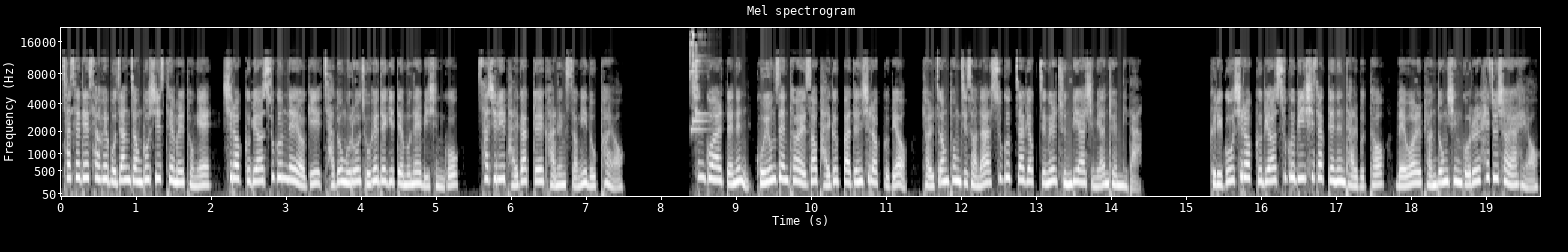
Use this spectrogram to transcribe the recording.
차세대 사회보장정보 시스템을 통해 실업급여 수급 내역이 자동으로 조회되기 때문에 미신고, 사실이 발각될 가능성이 높아요. 신고할 때는 고용센터에서 발급받은 실업급여 결정통지서나 수급 자격증을 준비하시면 됩니다. 그리고 실업급여 수급이 시작되는 달부터 매월 변동 신고를 해주셔야 해요.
